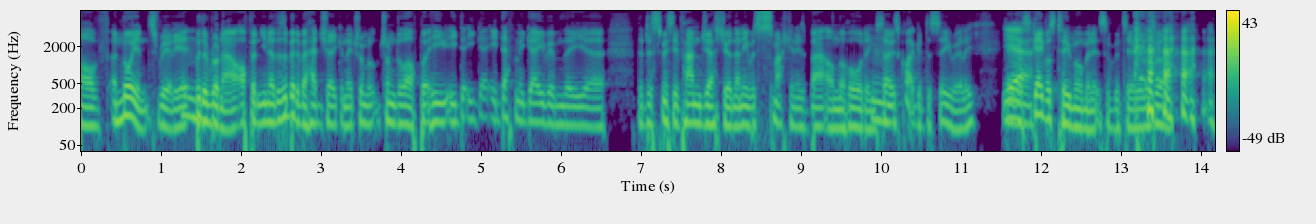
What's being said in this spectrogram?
of annoyance really Hmm. with a run out. Often, you know, there's a bit of a head shake and they trundle, trundle off, but he he, he he definitely gave him the uh, the dismissive hand gesture, and then he was smashing his bat on the hoarding. So it's quite good to see, really. Gave Hmm. Yeah. us, gave us two more minutes of material as well. uh,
